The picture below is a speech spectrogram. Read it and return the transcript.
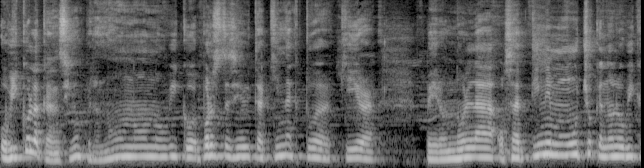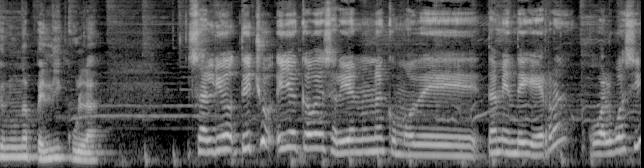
Ubico la canción, pero no, no, no ubico. Por eso te decía ahorita, ¿quién actúa Kira? Pero no la. O sea, tiene mucho que no lo ubico en una película. Salió, de hecho, ella acaba de salir en una como de, también de guerra o algo así,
